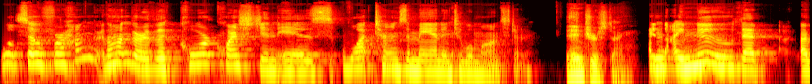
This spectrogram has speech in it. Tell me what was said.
Well, so for hunger, the hunger, the core question is what turns a man into a monster. Interesting. And I knew that I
